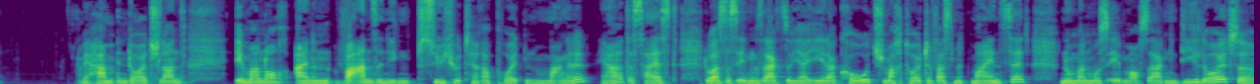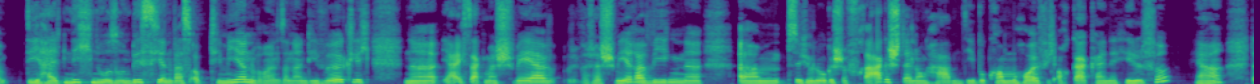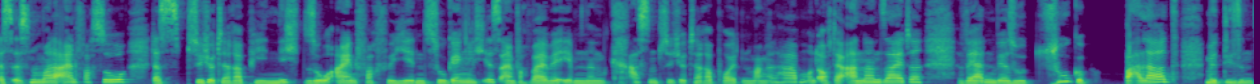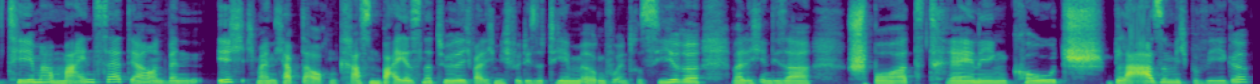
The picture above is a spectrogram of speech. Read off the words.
wir haben in Deutschland immer noch einen wahnsinnigen Psychotherapeutenmangel. Ja, das heißt, du hast es eben gesagt, so ja, jeder Coach macht heute was mit Mindset. Nur man muss eben auch sagen, die Leute, die halt nicht nur so ein bisschen was optimieren wollen, sondern die wirklich eine, ja, ich sag mal, schwer, schwerer wiegende ähm, psychologische Fragestellung haben, die bekommen häufig auch gar keine Hilfe. Ja, das ist nun mal einfach so, dass Psychotherapie nicht so einfach für jeden zugänglich ist, einfach weil wir eben einen krassen Psychotherapeutenmangel haben. Und auf der anderen Seite werden wir so zugeballert mit diesem Thema Mindset, ja. Und wenn ich, ich meine, ich habe da auch einen krassen Bias natürlich, weil ich mich für diese Themen irgendwo interessiere, weil ich in dieser Sport, Training, Coach, Blase mich bewege.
